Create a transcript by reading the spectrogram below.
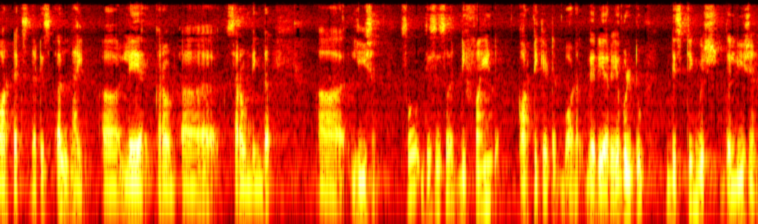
cortex that is a line layer around, uh, surrounding the uh, lesion. So this is a defined corticated border where you are able to distinguish the lesion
